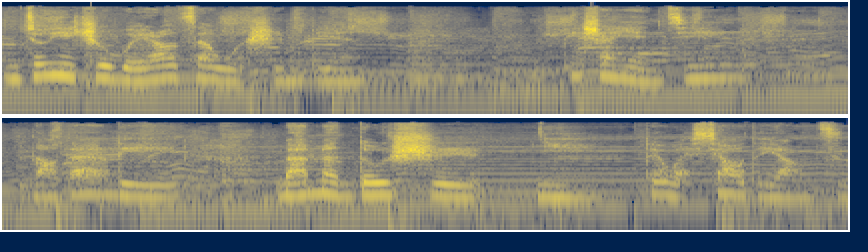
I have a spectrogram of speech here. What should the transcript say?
你就一直围绕在我身边。闭上眼睛，脑袋里满满都是你对我笑的样子。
